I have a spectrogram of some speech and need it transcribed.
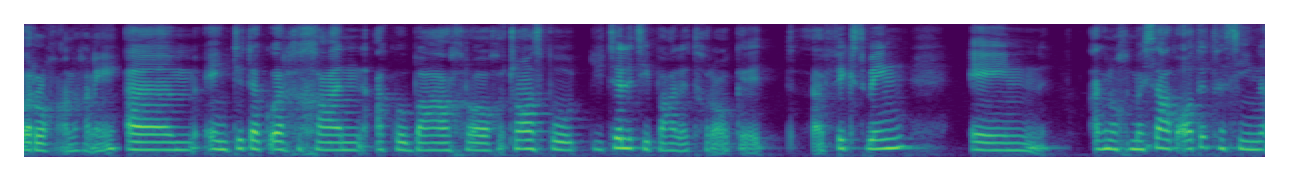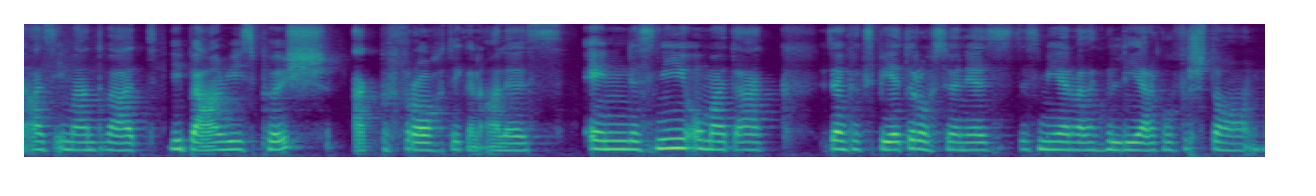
oorlog aangaan nie. Ehm um, en toe het ek oorgegaan. Ek wou baie graag 'n transport utility pilot geraak het, 'n fixed wing en ek nog myself altyd gesien as iemand wat die boundaries push. Ek bevraagteken alles en dis nie omdat ek dink ek's beter of so nie, dis dis meer wat ek wil leer, ek wil verstaan.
